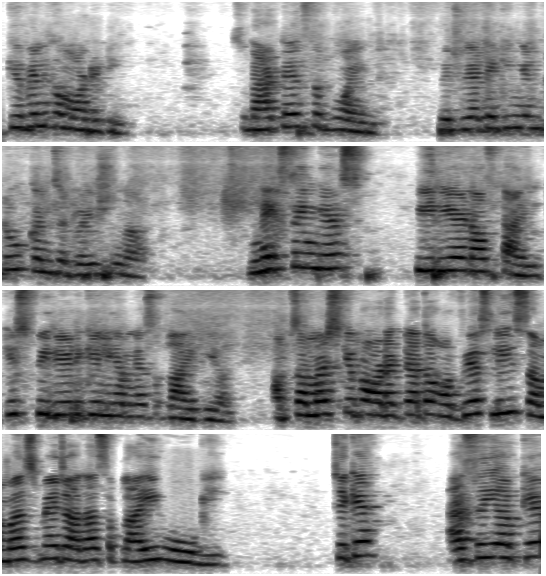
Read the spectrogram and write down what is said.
given commodity so that is the point which we are taking into consideration now next thing is period of time, किस पीरियड के लिए हमने सप्लाई किया? अब समर्स के प्रोडक्ट है तो ऑब्वियसली समर्स में ज़्यादा सप्लाई होगी। ठीक है? ऐसे ही आपके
